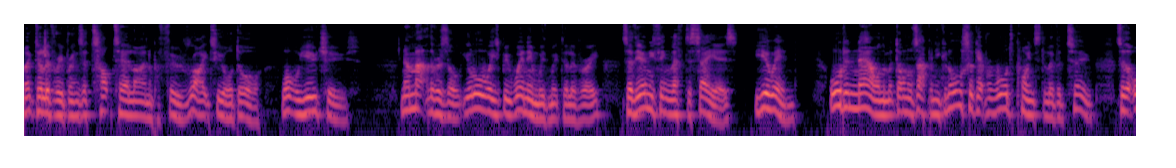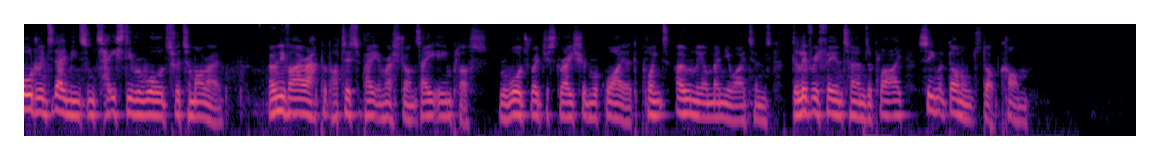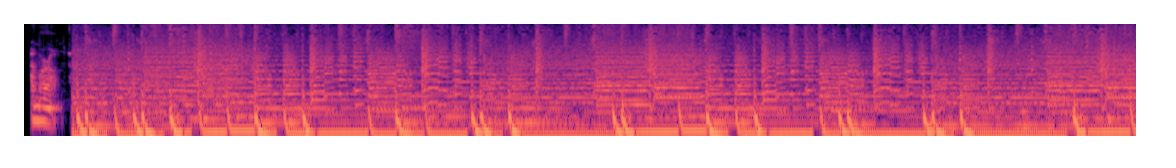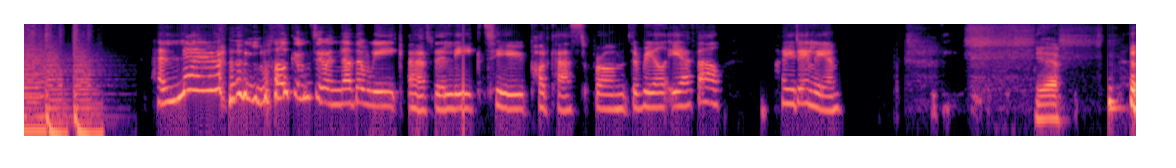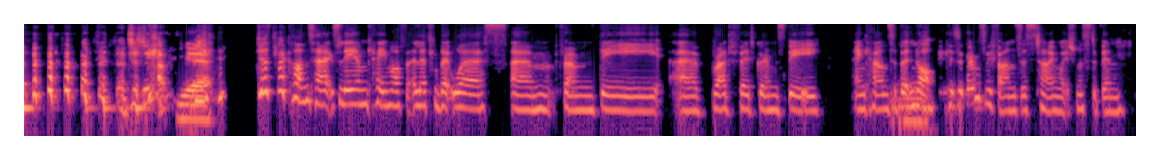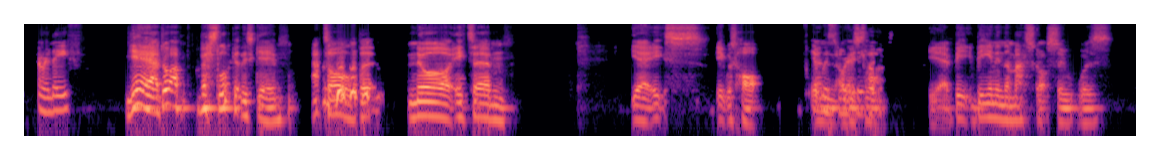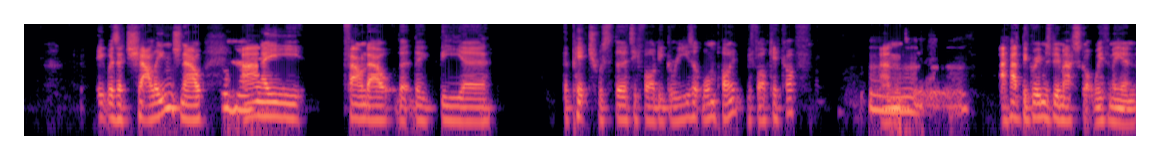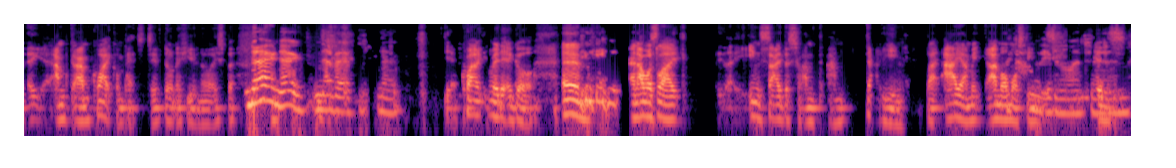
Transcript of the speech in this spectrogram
McDelivery brings a top tier lineup of food right to your door. What will you choose? No matter the result, you'll always be winning with McDelivery, so the only thing left to say is, you in? Order now on the McDonald's app and you can also get rewards points delivered too, so that ordering today means some tasty rewards for tomorrow. Only via app at participating restaurants 18 plus. Rewards registration required. Points only on menu items. Delivery fee and terms apply. See mcdonalds.com. And we're on. Hello, welcome to another week of the League Two podcast from the Real EFL. How are you doing, Liam? Yeah. Just yeah. Just for context, Liam came off a little bit worse um, from the uh, Bradford Grimsby encounter, but Mm. not because of Grimsby fans this time, which must have been a relief. Yeah, I don't have the best look at this game at all. but no, it um yeah, it's it was hot. It was really hot. Yeah, be, being in the mascot suit was it was a challenge. Now Mhm. I found out that the the uh the pitch was 34 degrees at one point before kickoff. and- Mm. I had the Grimsby mascot with me, and uh, I'm I'm quite competitive. Don't know if you've noticed, but no, no, never, no. yeah, quite ready to go. Um, and I was like, inside the, I'm I'm dying. Like I am, I'm almost in tears.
